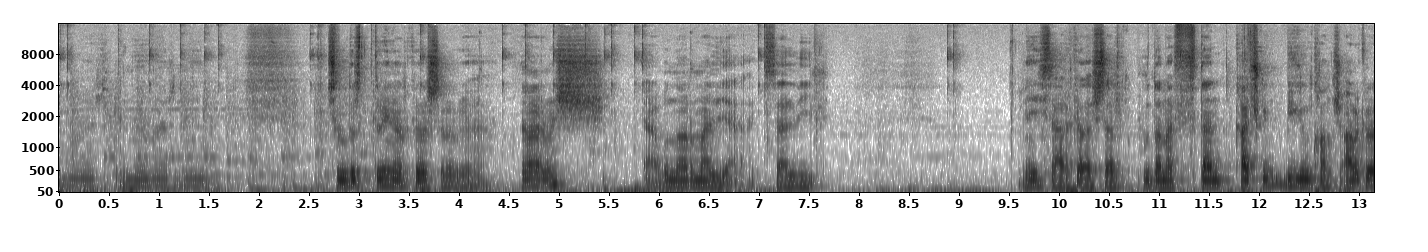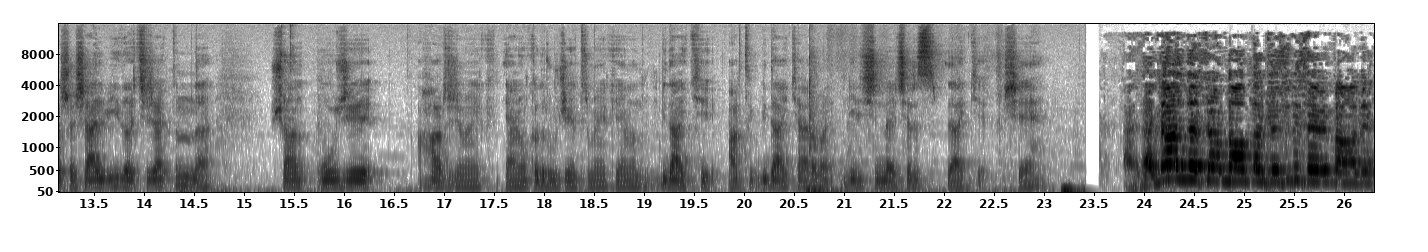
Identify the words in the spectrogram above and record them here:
Ne verdin ne verdin? Çıldırttı beni arkadaşlar ya. Ne varmış? Ya bu normal ya. Güzel değil. Neyse arkadaşlar. Buradan hafiften kaç gün? Bir gün kalmış. Arkadaşlar Shelby'yi de açacaktım da şu an UC harcamaya yani o kadar UC yatırmaya kıyamadım. Bir dahaki artık bir dahaki araba gelişinde açarız. Bir dahaki şeye. Sen ne anlatıyorsun be abla gözünü seveyim be abi.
